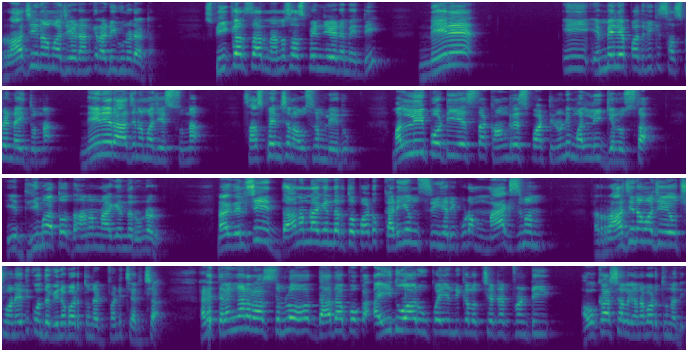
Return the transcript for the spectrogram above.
రాజీనామా చేయడానికి రెడీగా ఉన్నాడట. స్పీకర్ సార్ నన్ను సస్పెండ్ చేయడం ఏంది? నేనే ఈ ఎమ్మెల్యే పదవికి సస్పెండ్ అవుతున్నా నేనే రాజీనామా చేస్తున్నా సస్పెన్షన్ అవసరం లేదు. మళ్ళీ పోటీ చేస్తా కాంగ్రెస్ పార్టీ నుండి మళ్ళీ గెలుస్తా. ఈ ధీమాతో దానం నాగేందర్ ఉన్నాడు. నాకు తెలిసి దానం నాగేందర్తో పాటు కడియం శ్రీహరి కూడా మాక్సిమం రాజీనామా చేయవచ్చు అనేది కొంత వినబడుతున్నటువంటి చర్చ. అంటే తెలంగాణ రాష్ట్రంలో దాదాపు ఒక ఐదు ఆరు ఉప ఎన్నికలు వచ్చేటటువంటి అవకాశాలు కనబడుతున్నది.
